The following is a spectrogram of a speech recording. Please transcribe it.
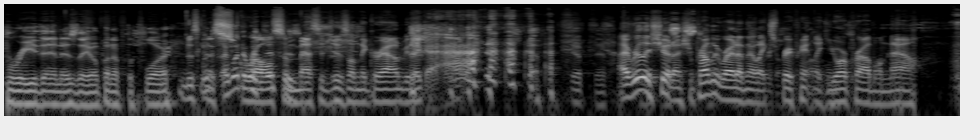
breathe in as they open up the floor. I'm just going to I wonder what scrawl some is. messages on the ground, be like, ah. Yep, yep. I really should. I should probably write on there like spray paint like your problem now.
